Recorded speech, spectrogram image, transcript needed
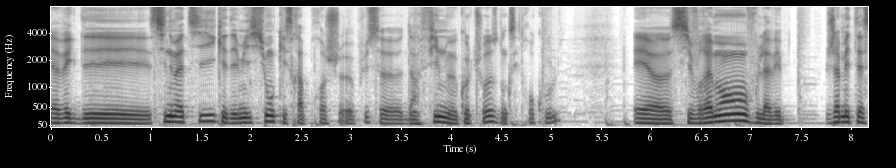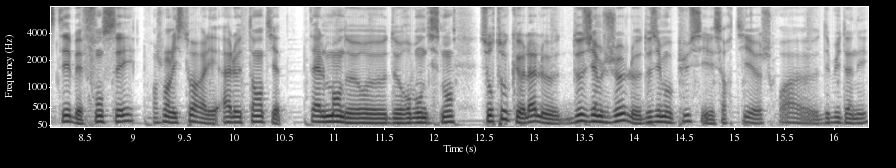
et avec des cinématiques et des missions qui se rapprochent euh, plus euh, d'un film qu'autre chose, donc c'est trop cool. Et euh, si vraiment vous l'avez jamais testé, ben foncez. Franchement, l'histoire, elle est haletante, il y a tellement de, de rebondissements. Surtout que là, le deuxième jeu, le deuxième opus, il est sorti, je crois, début d'année.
